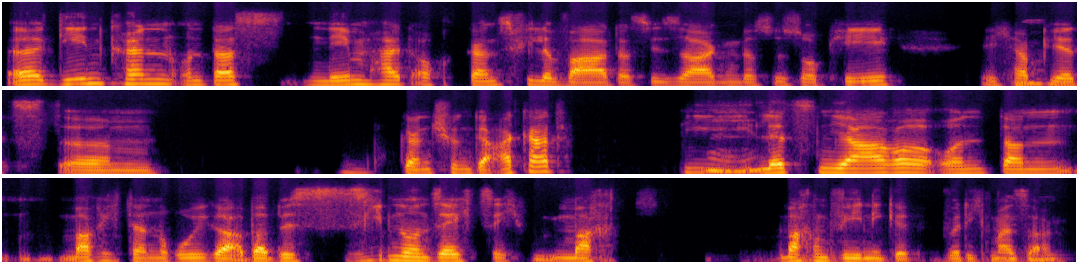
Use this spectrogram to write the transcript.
äh, gehen können. Und das nehmen halt auch ganz viele wahr, dass sie sagen, das ist okay. Ich habe mhm. jetzt ähm, ganz schön geackert die mhm. letzten Jahre und dann mache ich dann ruhiger. Aber bis 67 macht, machen wenige, würde ich mal mhm. sagen.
